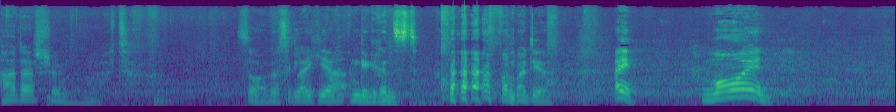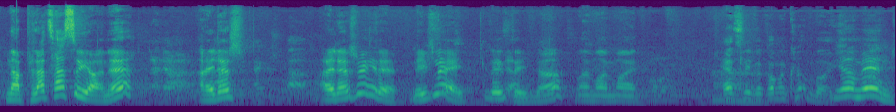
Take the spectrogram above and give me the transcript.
Hat er schön gemacht. So, wirst du gleich hier angegrinst von Matthias. Hey, moin. Na, Platz hast du ja, ne? Alter, Alter Schwede, nicht schlecht. Grüß dich, ne? Moin, moin, moin. Herzlich willkommen in Kloppenburg. Ja, Mensch,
